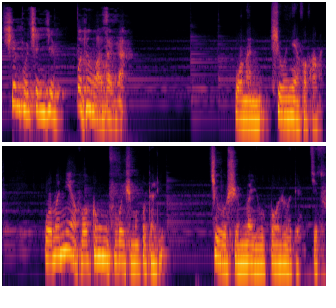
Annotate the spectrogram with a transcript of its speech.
心不清净，不能往生啊！我们修念佛法门，我们念佛功夫为什么不得力？就是没有般若的基础。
